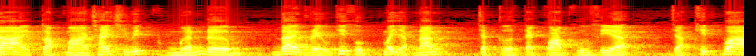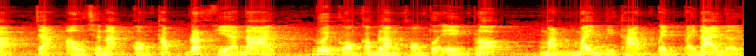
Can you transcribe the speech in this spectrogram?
ได้กลับมาใช้ชีวิตเหมือนเดิมได้เร็วที่สุดไม่อย่างนั้นจะเกิดแต่ความสูญเสียจะคิดว่าจะเอาชนะกองทัพรัสเซียได้ด้วยกองกำลังของตัวเอง เพราะมันไม่มีทางเป็นไปได้เลย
